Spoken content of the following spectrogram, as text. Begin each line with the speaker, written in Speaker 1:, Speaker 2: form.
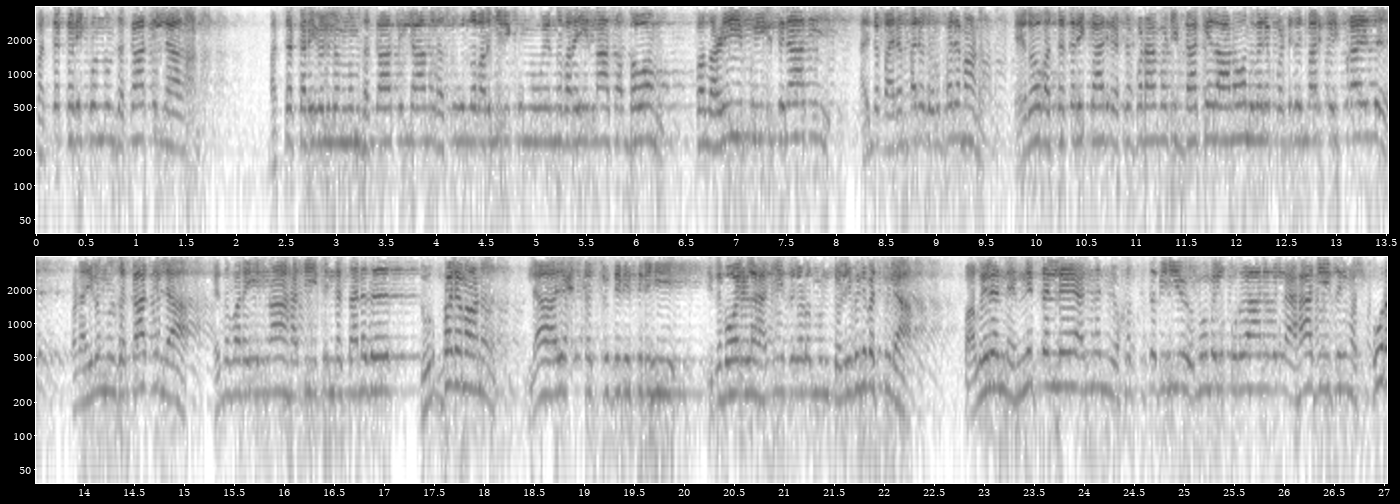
Speaker 1: പച്ചക്കറിക്കൊന്നും സക്കാത്തില്ല എന്നാണ് പച്ചക്കറികളിലൊന്നും സക്കാത്തില്ല എന്ന് റസൂൽ പറഞ്ഞിരിക്കുന്നു എന്ന് പറയുന്ന ആ സംഭവം ഇപ്പൊ സിനാദി അതിന്റെ പരമ്പര ദുർബലമാണ്. ഏതോ പച്ചക്കറിക്കാർ രക്ഷപ്പെടാൻ വേണ്ടി ഉണ്ടാക്കിയതാണോ എന്ന് വരെ പണ്ഡിതന്മാർക്ക് അഭിപ്രായത് പക്ഷെ അതിലൊന്നും സക്കാത്തില്ല എന്ന് പറയുന്ന ആ ഹദീസിന്റെ സനത് ദുർബലമാണ്. ഇതുപോലുള്ള ഹദീസുകളൊന്നും തെളിവിന് പറ്റില്ല പവിലൻ എന്നിട്ടല്ലേ അന്നൻ ഖുർആാനുൽ അഹാദീസിൽ മഷ്ഹൂറ.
